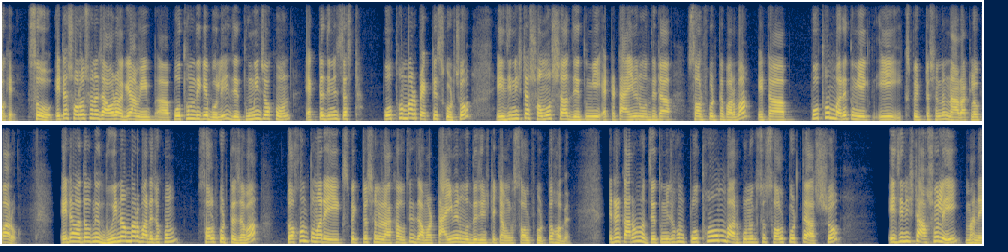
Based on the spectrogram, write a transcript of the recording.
ওকে সো এটা সলিউশনে যাওয়ার আগে আমি প্রথম দিকে বলি যে, তুমি যখন একটা জিনিস জাস্ট প্রথমবার প্র্যাকটিস করছ, এই জিনিসটা সমস্যা যে তুমি একটা টাইমের মধ্যে এটা সলভ করতে পারবা, এটা প্রথমবারে তুমি এই- এক্সপেকটেশনটা না রাখলেও পারো। এটা হয়তো তুমি দুই নাম্বার বারে যখন সলভ করতে যাবা, তখন তোমার এই এক্সপেকটেশন রাখা উচিত যে আমার টাইমের মধ্যে জিনিসটাকে আমাকে সলভ করতে হবে। এটার কারণ হচ্ছে তুমি যখন প্রথমবার কোনো কিছু সলভ করতে আসছো, এই জিনিসটা আসলেই মানে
